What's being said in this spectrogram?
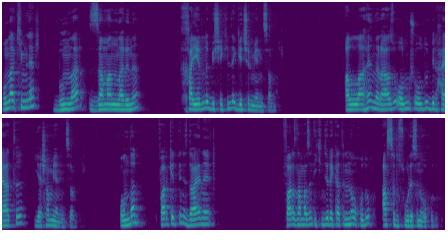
Bunlar kimler? Bunlar zamanlarını hayırlı bir şekilde geçirmeyen insanlar. Allah'ın razı olmuş olduğu bir hayatı yaşamayan insanlar. Ondan fark ettiniz daha yeni farz namazın ikinci rekatını ne okuduk? Asr suresini okuduk.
